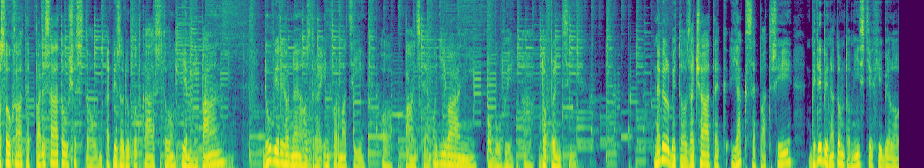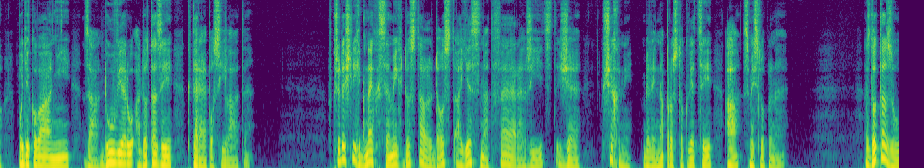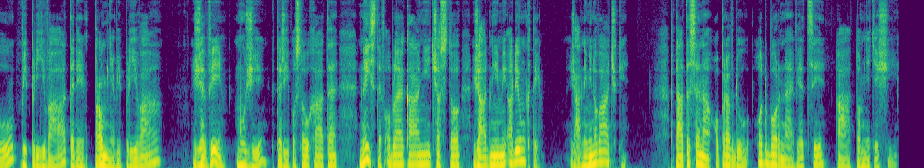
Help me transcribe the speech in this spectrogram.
Posloucháte 56. epizodu podcastu Jemný pán, důvěryhodného zdroje informací o pánském odívání, obuvi a doplňcích. Nebyl by to začátek, jak se patří, kdyby na tomto místě chybělo poděkování za důvěru a dotazy, které posíláte. V předešlých dnech jsem jich dostal dost a je snad fér říct, že všechny byly naprosto k věci a smysluplné. Z dotazů vyplývá, tedy pro mě vyplývá, že vy, muži, kteří posloucháte, nejste v oblékání často žádnými adjunkty, žádnými nováčky. Ptáte se na opravdu odborné věci a to mě těší.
